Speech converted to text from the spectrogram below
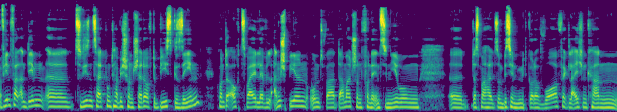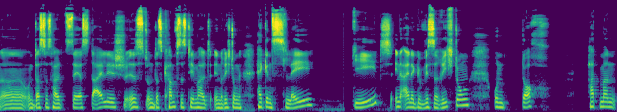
Auf jeden Fall an dem, äh, zu diesem Zeitpunkt habe ich schon Shadow of the Beast gesehen, konnte auch zwei Level anspielen und war damals schon von der Inszenierung, äh, dass man halt so ein bisschen mit God of War vergleichen kann äh, und dass das halt sehr stylisch ist und das Kampfsystem halt in Richtung Hack and Slay geht, in eine gewisse Richtung und doch hat man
